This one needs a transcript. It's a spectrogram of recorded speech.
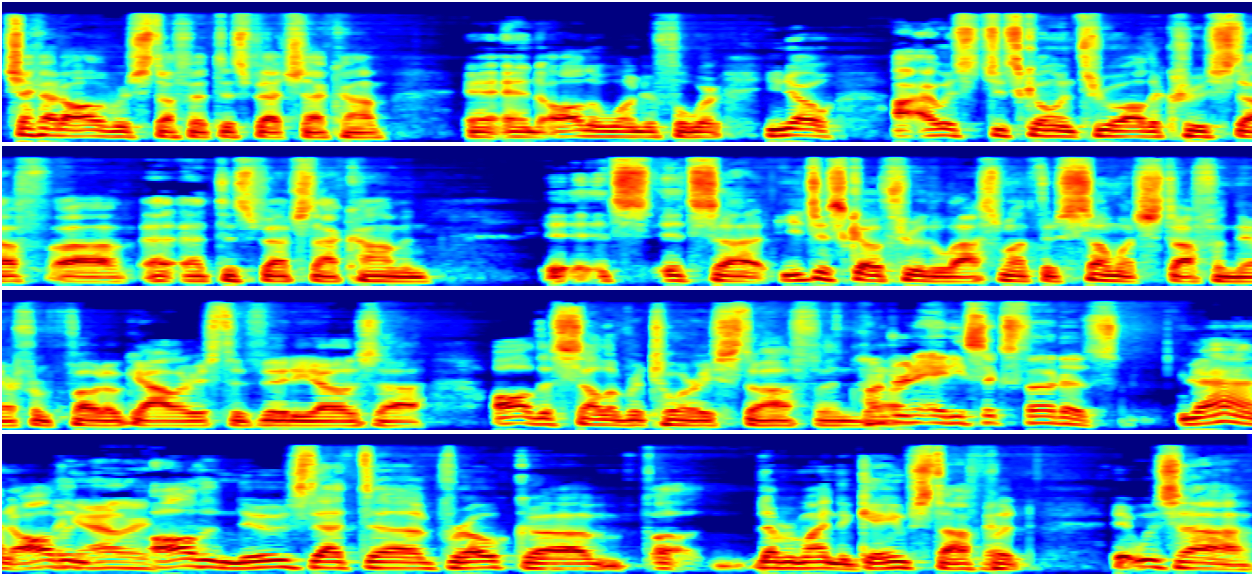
Check out all of her stuff at dispatch.com and, and all the wonderful work. You know, I, I was just going through all the crew stuff uh, at, at dispatch.com and it's, it's, uh, you just go through the last month. There's so much stuff in there from photo galleries to videos, uh, all the celebratory stuff and uh, 186 photos. yeah, and all the, gallery. all the news that uh, broke. Uh, never mind the game stuff, but it was uh,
